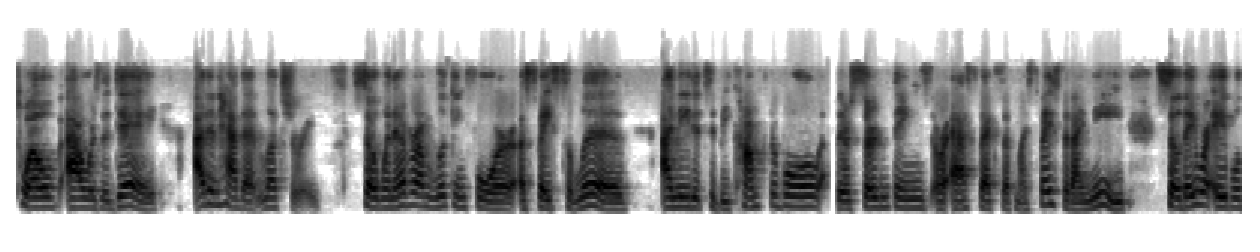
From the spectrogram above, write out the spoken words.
12 hours a day I didn't have that luxury. So whenever I'm looking for a space to live, I needed to be comfortable. There's certain things or aspects of my space that I need. So they were able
